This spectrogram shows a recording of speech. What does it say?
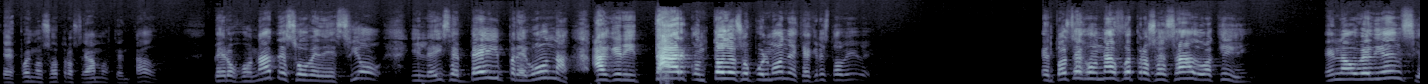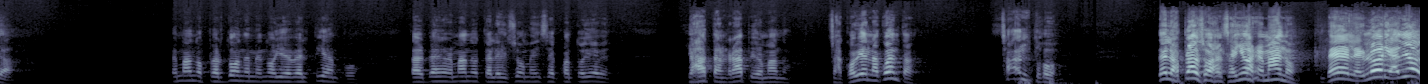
que después nosotros seamos tentados. Pero Jonás desobedeció y le dice, ve y pregona a gritar con todos sus pulmones que Cristo vive. Entonces Jonás fue procesado aquí en la obediencia. Hermano, perdóneme, no lleve el tiempo. Tal vez hermano de televisión me dice cuánto lleve. Ya tan rápido, hermano. ¿Sacó bien la cuenta? Santo. Denle aplausos al Señor, hermano. Dele, gloria a Dios.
